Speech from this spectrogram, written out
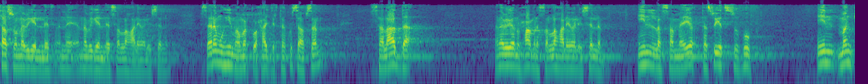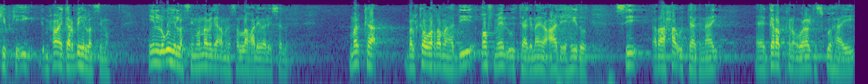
saasuu nabigeen le sal allah aleh ali waslem masale muhiima ah marka waxaa jirta ku saabsan salaada nabigeenu muxuu sal allahu aleh ali waslem in la sameeyo taswiyat sufuuf in mankibkii mxua garbihii la simo in lugihii la simo nabigan amre sal allahu aleh ali waslem marka bal ka warrama haddii qof meel uu taagnaayo caadi ahaydoo si raaxa u taagnaay garabkana walaalkiis ku haayey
